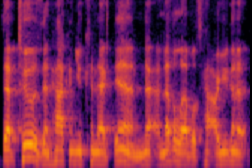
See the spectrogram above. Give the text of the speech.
Step two is then how can you connect in? Another level is how are you going to,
